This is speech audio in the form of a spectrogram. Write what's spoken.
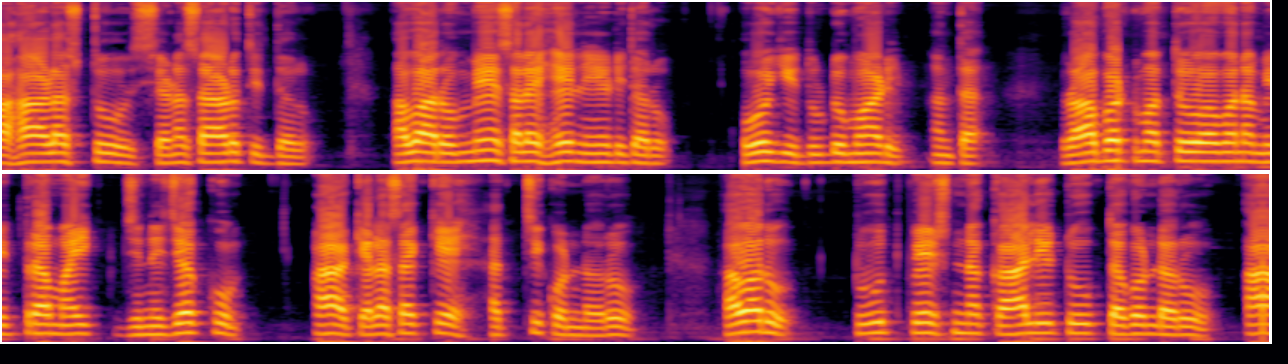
ಬಹಳಷ್ಟು ಸೆಣಸಾಡುತ್ತಿದ್ದರು. ಅವರೊಮ್ಮೆ ಸಲಹೆ ನೀಡಿದರು. ಹೋಗಿ ದುಡ್ಡು ಮಾಡಿ ಅಂತ. ರಾಬರ್ಟ್ ಮತ್ತು ಅವನ ಮಿತ್ರ ಮೈಕ್ ನಿಜಕ್ಕೂ ಆ ಕೆಲಸಕ್ಕೆ ಹಚ್ಚಿಕೊಂಡರು. ಅವರು ಟೂತ್ಪೇಸ್ಟ್ನ ಖಾಲಿ ಟ್ಯೂಬ್ ತಗೊಂಡರು. ಆ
